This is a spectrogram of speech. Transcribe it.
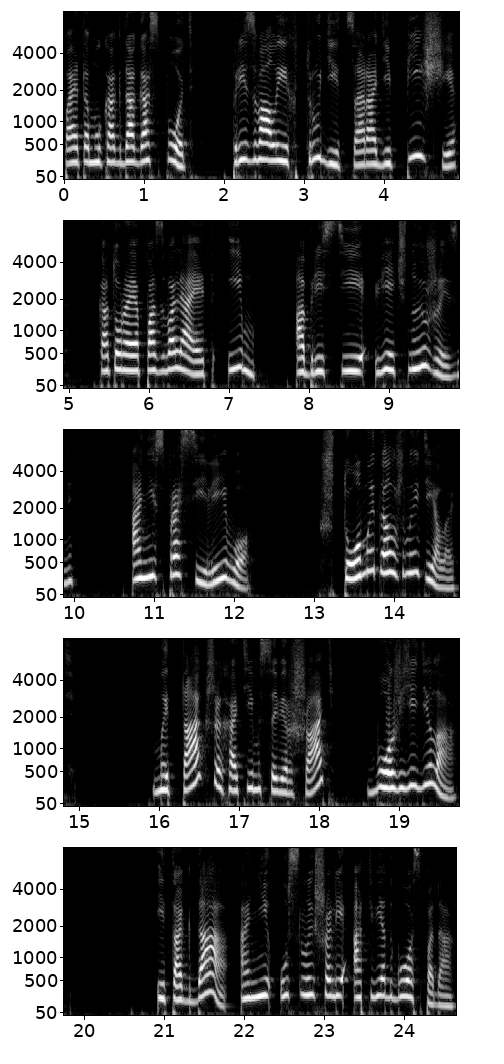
поэтому когда Господь призвал их трудиться ради пищи, которая позволяет им обрести вечную жизнь, они спросили его, что мы должны делать? Мы также хотим совершать Божьи дела. И тогда они услышали ответ Господа.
